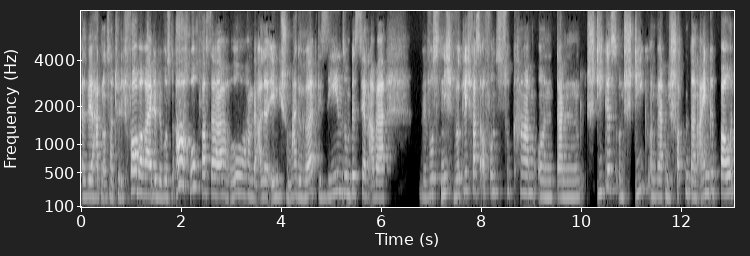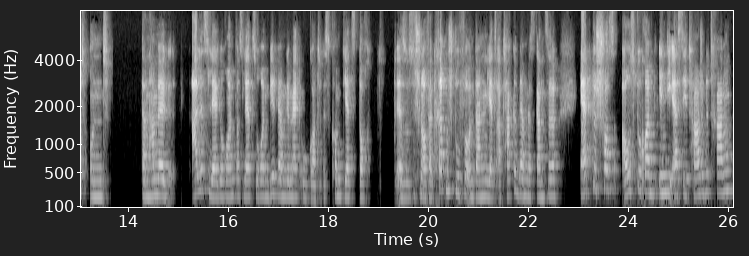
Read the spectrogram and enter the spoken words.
also wir hatten uns natürlich vorbereitet, wir wussten, ach, Hochwasser, oh, haben wir alle irgendwie schon mal gehört, gesehen, so ein bisschen, aber wir wussten nicht wirklich, was auf uns zukam. Und dann stieg es und stieg und wir hatten die Schotten dann eingebaut und dann haben wir alles leergeräumt, was leer zu räumen geht. Wir haben gemerkt, oh Gott, es kommt jetzt doch, also es ist schon auf der Treppenstufe und dann jetzt Attacke. Wir haben das ganze Erdgeschoss ausgeräumt, in die erste Etage getragen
